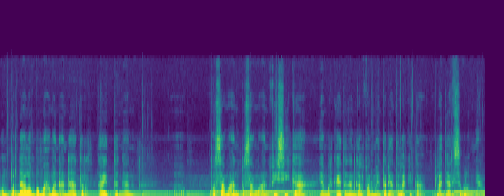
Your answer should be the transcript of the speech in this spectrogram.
memperdalam pemahaman Anda terkait dengan eh, persamaan-persamaan fisika yang berkaitan dengan galvanometer yang telah kita pelajari sebelumnya.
